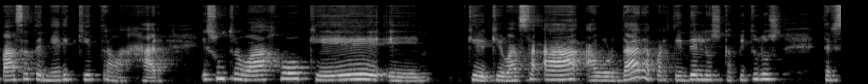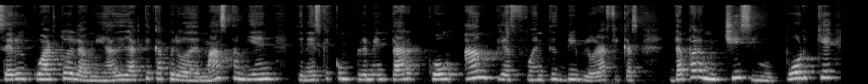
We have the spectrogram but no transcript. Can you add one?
Vas a tener que trabajar. Es un trabajo que... Eh, que, vas a abordar a partir de los capítulos tercero y cuarto de la unidad didáctica, pero además también tenés que complementar con amplias fuentes bibliográficas. Da para muchísimo porque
